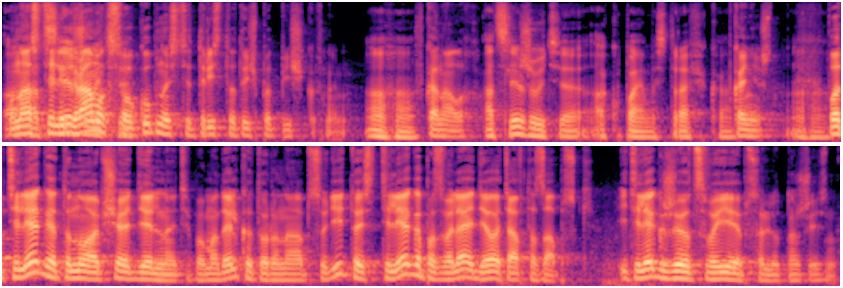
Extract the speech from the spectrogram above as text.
У нас в телеграммах в совокупности 300 тысяч подписчиков, наверное, Ага. в каналах. Отслеживаете окупаемость трафика? Конечно. Ага. Вот телега это ну вообще отдельная типа модель, которую надо обсудить. То есть телега позволяет делать автозапуски. И телега живет своей абсолютно жизнью.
